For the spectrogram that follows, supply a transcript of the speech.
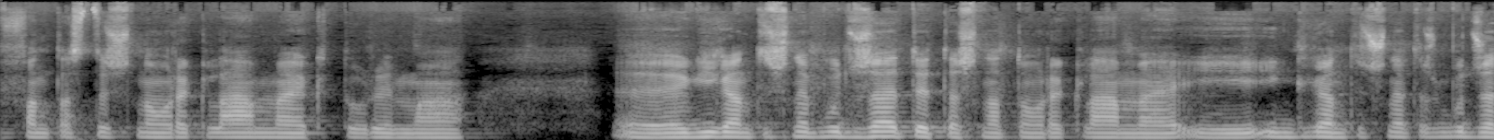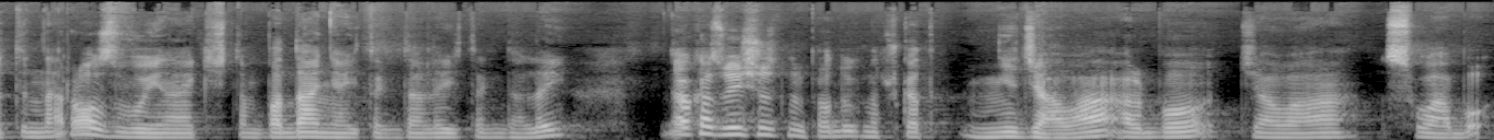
fantastyczną reklamę, który ma gigantyczne budżety też na tą reklamę i, i gigantyczne też budżety na rozwój, na jakieś tam badania i tak dalej, i tak. A okazuje się, że ten produkt na przykład nie działa albo działa słabo.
